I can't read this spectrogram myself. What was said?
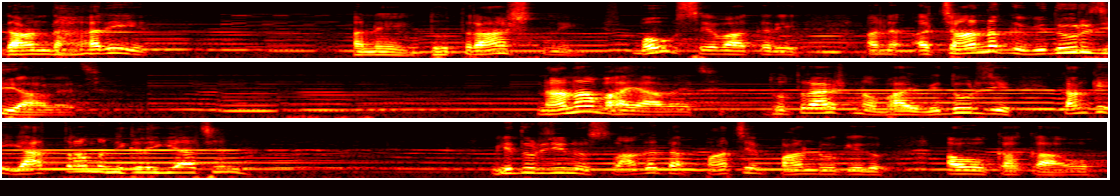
ગાંધારી અને ધૃતરાષ્ટ્રની બહુ સેવા કરી અને અચાનક વિદુરજી આવે છે. નાના ભાઈ આવે છે. ધૃતરાષ્ટ્રનો ભાઈ વિદુરજી, કારણ કે યાત્રામાં નીકળી ગયા છે ને. વિદુરજીનું સ્વાગત આ પાંચે પાંડવો કીધું, આવો કાકા, આવો.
